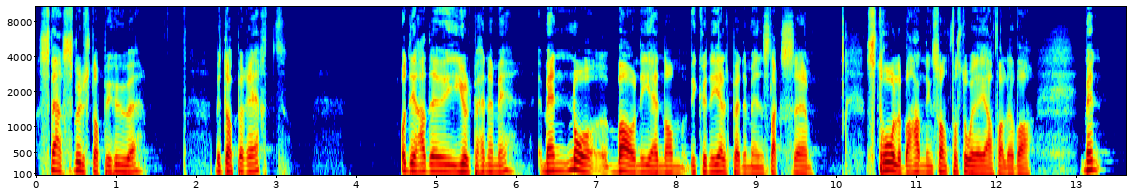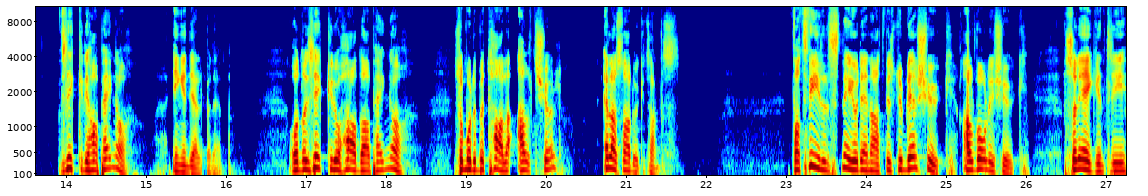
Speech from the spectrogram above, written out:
Svær svulst oppi huet. Blitt operert. Og det hadde vi hjulpet henne med. Men nå ba hun igjen om vi kunne hjelpe henne med en slags eh, strålebehandling. Sånn forsto jeg iallfall det var. Men hvis ikke de har penger, ingen hjelper dem. Og hvis ikke du har da penger, så må du betale alt sjøl. Ellers har du ikke sjans. Fortvilelsen er jo den at hvis du blir syk, alvorlig syk, så er det egentlig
